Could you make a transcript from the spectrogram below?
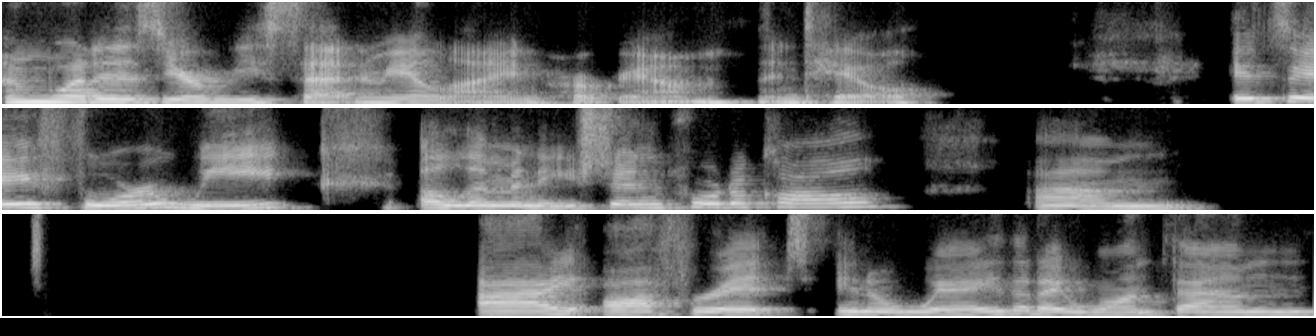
And what is your reset and realign program entail? It's a four week elimination protocol. Um, I offer it in a way that I want them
